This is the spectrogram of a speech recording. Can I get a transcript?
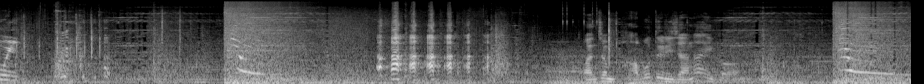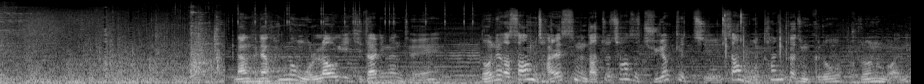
오이. 완전 바보들이잖아 이거. 난 그냥 한 놈 올라오기 기다리면 돼. 너네가 싸움 잘했으면 나 쫓아와서 죽였겠지. 싸움 못하니까 좀 그러, 그러는 거 아니야?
